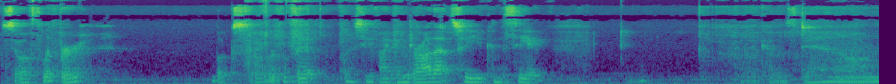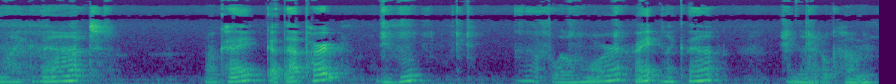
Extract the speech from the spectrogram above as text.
So a flipper looks a little bit, let me see if I can draw that so you can see it. It comes down like that. Okay, got that part? Mm-hmm. Up a little more, right, like that. And then it'll come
